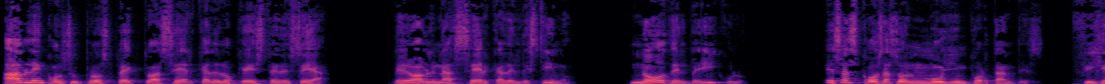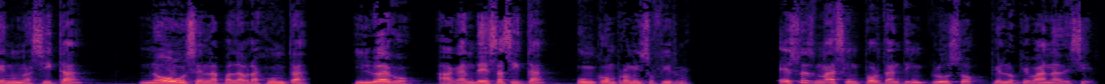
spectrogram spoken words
Hablen con su prospecto acerca de lo que éste desea, pero hablen acerca del destino. no del vehículo. Esas cosas son muy importantes. Fijen una cita, no usen la palabra junta y luego hagan de esa cita un compromiso firme. Eso es más importante incluso que lo que van a decir.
